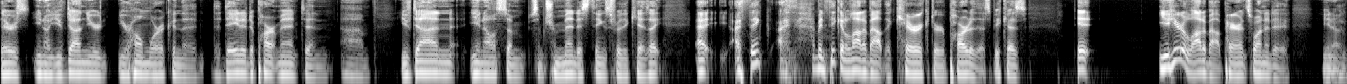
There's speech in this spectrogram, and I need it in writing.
there's, you know, you've done your, your homework in the, the data department and, um, you've done, you know, some, some tremendous things for the kids. I, I, I think I, I've been thinking a lot about the character part of this because it, you hear a lot about parents wanting to, you know,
